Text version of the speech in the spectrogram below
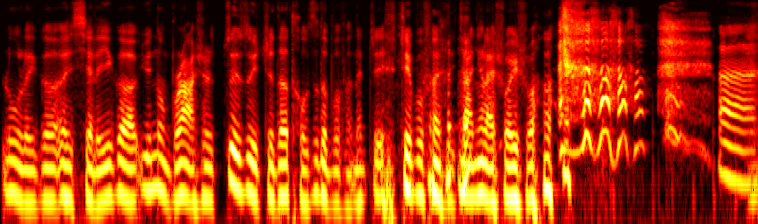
录了一个，呃，写了一个运动 bra 是最最值得投资的部分。那这这部分 佳宁来说一说。呃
